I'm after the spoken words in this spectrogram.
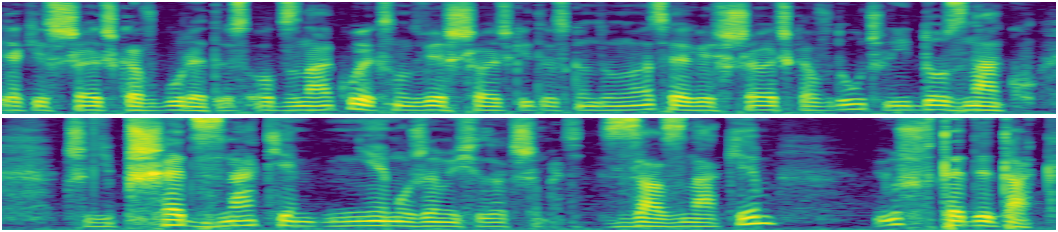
Jak jest strzałeczka w górę, to jest od znaku. Jak są dwie strzałeczki, to jest kontynuacja. Jak jest strzałeczka w dół, czyli do znaku. Czyli przed znakiem nie możemy się zatrzymać. Za znakiem już wtedy tak.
